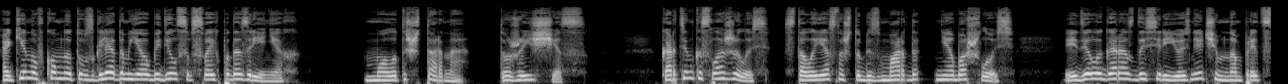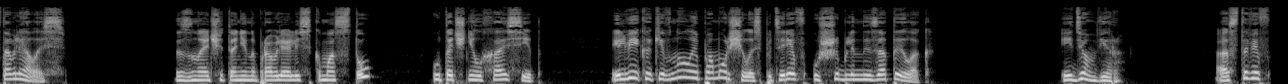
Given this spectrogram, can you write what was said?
Окинув комнату взглядом, я убедился в своих подозрениях. Молот Штарна тоже исчез. Картинка сложилась, стало ясно, что без Марда не обошлось, и дело гораздо серьезнее, чем нам представлялось. «Значит, они направлялись к мосту?» — уточнил Хаосид. Эльвейка кивнула и поморщилась, потеряв ушибленный затылок. «Идем, Вера». Оставив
